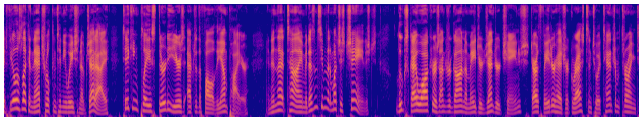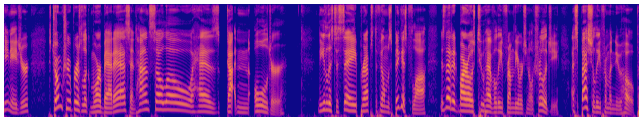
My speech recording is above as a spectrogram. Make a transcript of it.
It feels like a natural continuation of Jedi, taking place 30 years after the fall of the Empire, and in that time, it doesn't seem that much has changed. Luke Skywalker has undergone a major gender change, Darth Vader has regressed into a tantrum throwing teenager, Stormtroopers look more badass, and Han Solo has gotten older. Needless to say, perhaps the film's biggest flaw is that it borrows too heavily from the original trilogy, especially from A New Hope.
